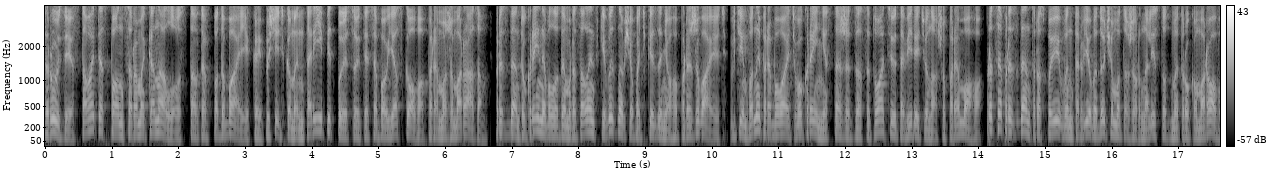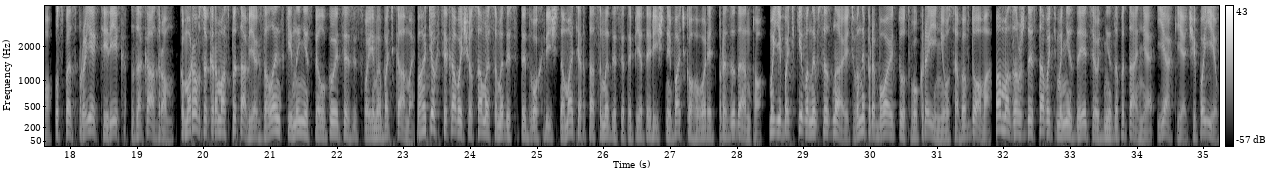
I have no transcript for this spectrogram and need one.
Друзі, ставайте спонсорами каналу, ставте вподобайки, пишіть коментарі, підписуйтесь обов'язково. Переможемо разом. Президент України Володимир Зеленський визнав, що батьки за нього переживають. Втім, вони перебувають в Україні, стежать за ситуацією та вірять у нашу перемогу. Про це президент розповів в інтерв'ю ведучому та журналісту Дмитру Комарову у спецпроєкті Рік за кадром. Комаров, зокрема, спитав, як Зеленський нині спілкується зі своїми батьками. Багатьох цікавить, що саме 72-річна матір та 75-річний батько говорять президенту. Мої батьки вони все знають. Вони перебувають тут, в Україні, у себе вдома. Мама завжди ставить мені, здається, одні запитання: як я чи поїв?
